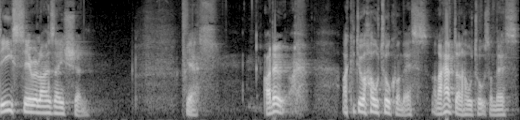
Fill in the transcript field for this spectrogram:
deserialization. Yes, I don't. I could do a whole talk on this, and I have done whole talks on this.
